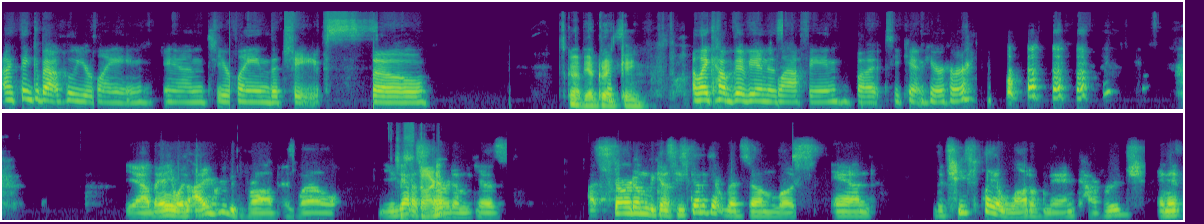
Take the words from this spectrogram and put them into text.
I think about who you're playing, and you're playing the Chiefs. So It's gonna be a great game. I like how Vivian is laughing, but you can't hear her. Yeah, but anyways, I agree with Rob as well. You Just got to start start, him? him because I start him because he's going to get red zone looks, and the Chiefs play a lot of man coverage. And if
